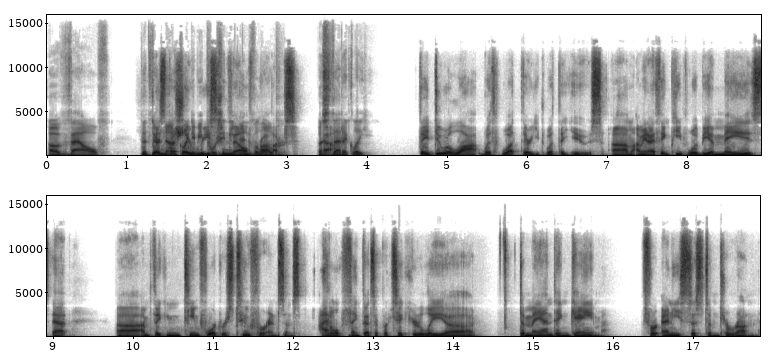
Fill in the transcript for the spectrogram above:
of Valve that they're not going to be pushing the Valve envelope products. Yeah. aesthetically. they do a lot with what they what they use. Um, I mean, I think people would be amazed at. Uh, I'm thinking Team Fortress 2, for instance. I don't think that's a particularly uh, demanding game for any system to run.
